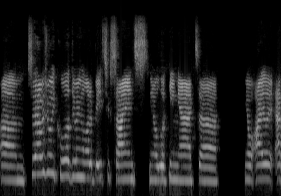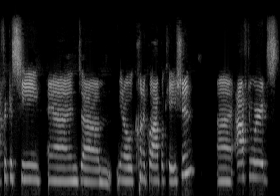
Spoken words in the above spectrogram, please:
Um, so that was really cool, doing a lot of basic science, you know, looking at uh, you know, efficacy and, um, you know, clinical application. Uh, afterwards,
